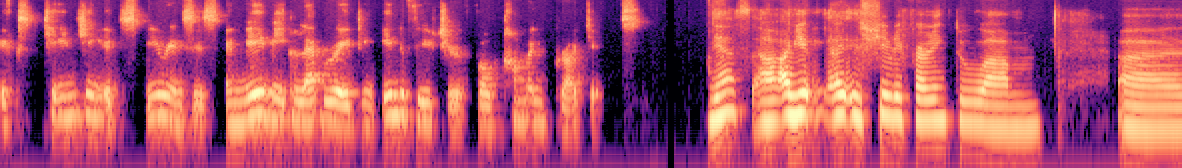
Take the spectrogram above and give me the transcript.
exchanging experiences, and maybe collaborating in the future for common projects? Yes. Uh, are uh, is she referring to um, uh,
